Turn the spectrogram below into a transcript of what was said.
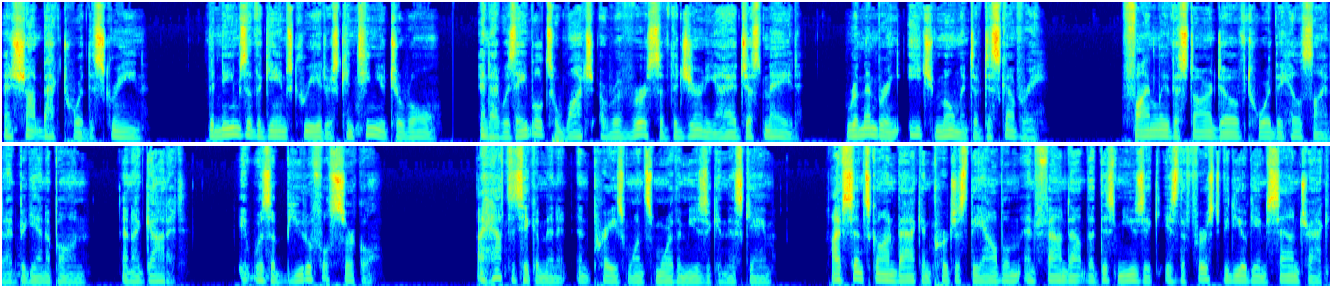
and shot back toward the screen. The names of the game's creators continued to roll, and I was able to watch a reverse of the journey I had just made, remembering each moment of discovery. Finally, the star dove toward the hillside I'd began upon, and I got it. It was a beautiful circle. I have to take a minute and praise once more the music in this game. I've since gone back and purchased the album and found out that this music is the first video game soundtrack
